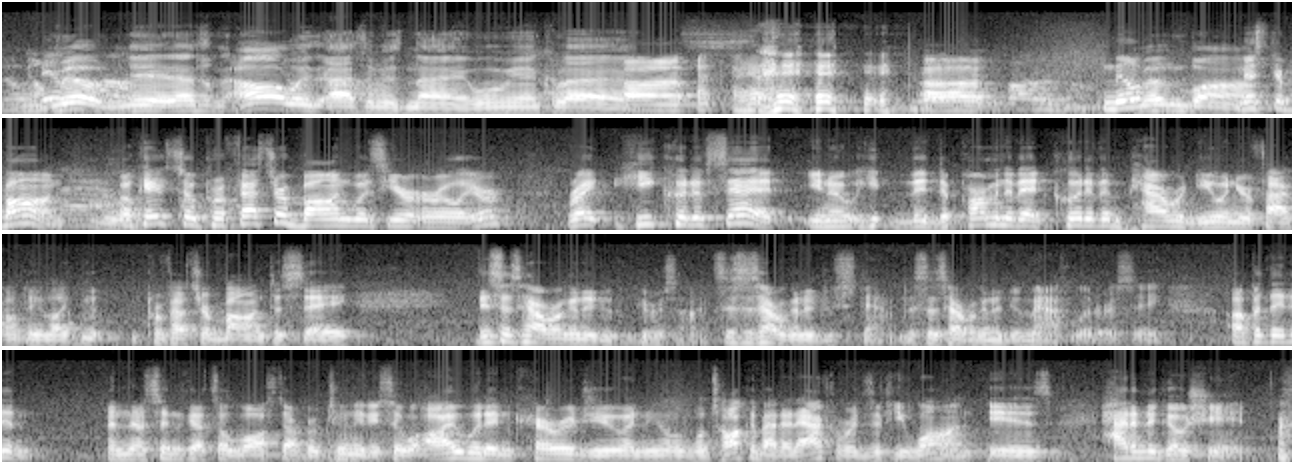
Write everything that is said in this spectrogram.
Milton, yeah, that's, I always ask him his name when we're in class. Uh, uh, Milton. Milton Bond. Mr. Bond. Okay, so Professor Bond was here earlier, right? He could have said, you know, he- the Department of Ed could have empowered you and your faculty, like M- Professor Bond, to say, this is how we're going to do computer science, this is how we're going to do STEM, this is how we're going to do math literacy. Uh, But they didn't. And I think that's a lost opportunity. So I would encourage you, and you know, we'll talk about it afterwards if you want, is how to negotiate.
